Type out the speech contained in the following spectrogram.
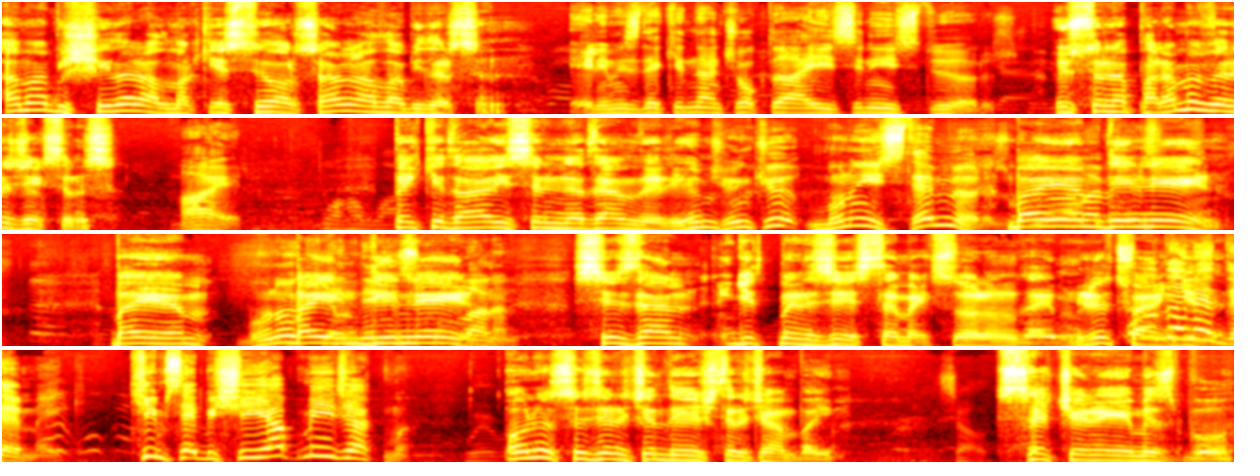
Ama bir şeyler almak istiyorsan alabilirsin. Elimizdekinden çok daha iyisini istiyoruz. Üstüne para mı vereceksiniz? Hayır. Peki daha iyisini neden vereyim? Çünkü bunu istemiyoruz. Bunu Bayım dinleyin. Bayım, Bunu bayım kendiniz dinleyin. kullanın. Sizden gitmenizi istemek zorundayım. Lütfen O da gidin. ne demek? Kimse bir şey yapmayacak mı? Onu sizin için değiştireceğim bayım. Seçeneğimiz bu.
